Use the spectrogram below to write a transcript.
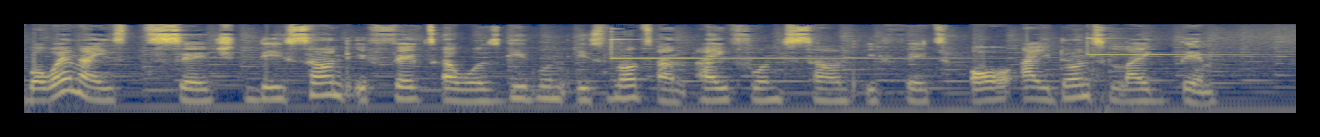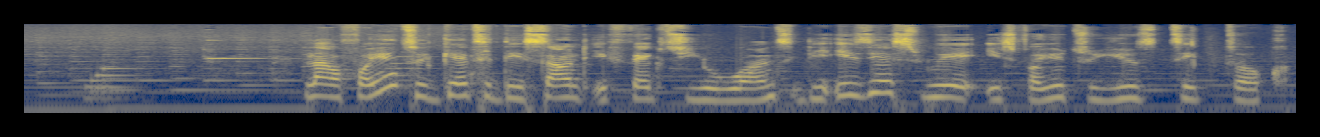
but when i search the sound effect i was given is not an iphone sound effect or i don't like them. Now for you to get the sound effect you want the easiest way is for you to use tiktok.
